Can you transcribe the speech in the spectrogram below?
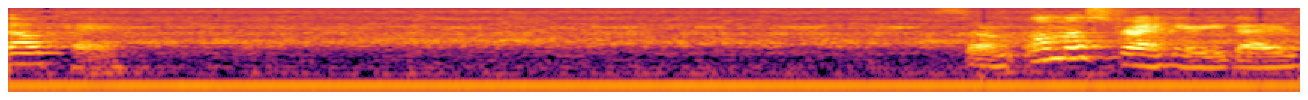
Okay. So I'm almost dry here, you guys.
